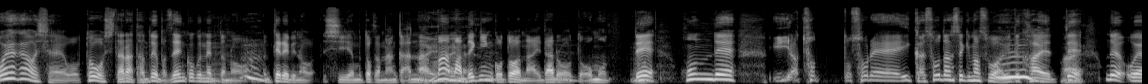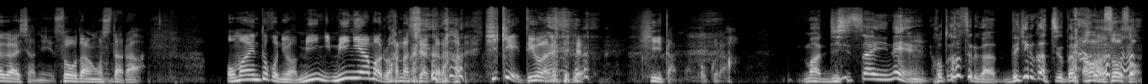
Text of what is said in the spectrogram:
親会社を通したら例えば全国ネットのテレビの CM とかなんかあんな、はいまあまあはいできんことはないだろうと思って、ほんでいやちょっとそれ一回相談してきますわ言うて帰って、はい。で親会社に相談をしたら「お前んとこには身に身に余る話やから 引け」って言われて引いたんだ僕ら。まあ実際ねホットカプセルができるかっちゅうたらああそうそう。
